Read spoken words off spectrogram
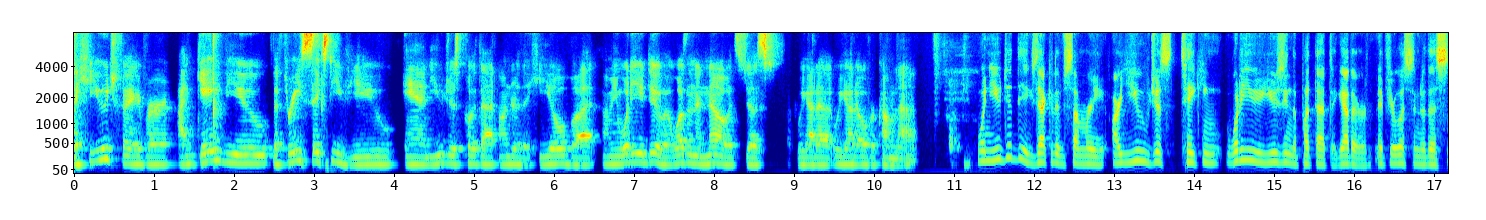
a huge favor. I gave you the 360 view and you just put that under the heel. But I mean, what do you do? It wasn't a no. It's just we gotta we gotta overcome that. When you did the executive summary, are you just taking what are you using to put that together? If you're listening to this,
